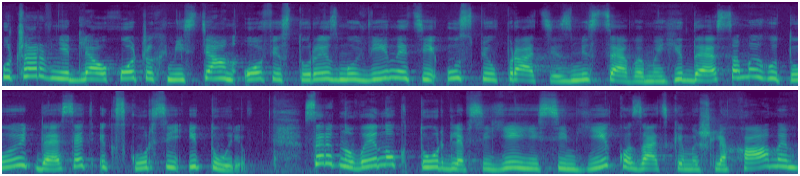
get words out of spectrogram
У червні для охочих містян офіс туризму Вінниці у співпраці з місцевими гідесами готують 10 екскурсій і турів. Серед новинок тур для всієї сім'ї козацькими шляхами,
